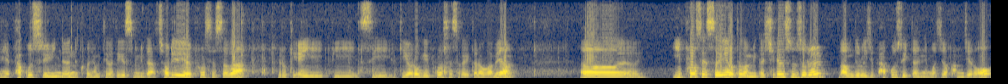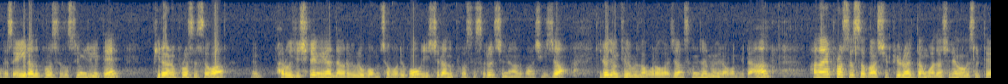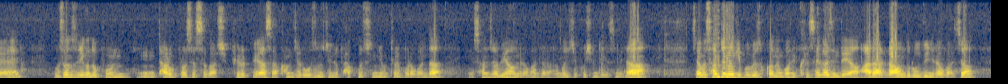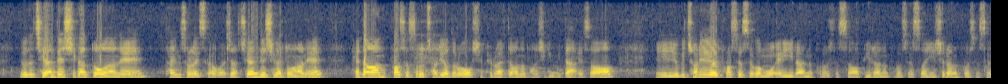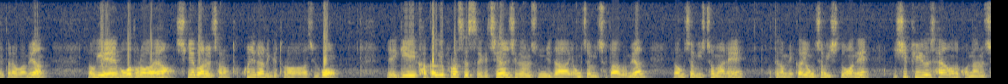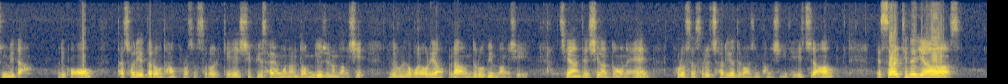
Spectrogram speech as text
예, 바꿀 수 있는 그런 형태가 되겠습니다. 처리의 프로세서가 이렇게 A, B, C 이렇게 여러 개의 프로세서가 있다고 하면 어, 이 프로세서의 어떻게 합니까? 실행 순서를 마음대로 이제 바꿀 수 있다는 거죠. 강제로. 그래서 A라는 프로세서 수행 중일 때 B라는 프로세서가 바로 이제 실행해야 한다 그러면 이걸 멈춰버리고 이 C라는 프로세서를 진행하는 방식이죠. 이런 형태를 우리가 뭐라고 하죠? 선점형이라고 합니다. 하나의 프로세서가 CPU를 할 당마다 실행하고 있을 때 우선순위가 높은 음, 다른 프로세서가 CPU를 빼앗아 강제로 우선순위를 바꿀 수 있는 형태를 뭐라고 한다? 예, 선점형이라고 한다는 거 이제 보시면 되겠습니다. 자, 그럼 선점형 기법에 속하는 건 그 세 가지인데요. RR, round robin이라고 하죠. 이거는 제한된 시간 동안 안에 time slice라고 하죠. 제한된 시간 동안 안에 해당한 프로세서를 처리하도록 CPU를 할당하는 방식입니다. 그래서 예, 여기 처리해야 할 프로세서가 뭐 A라는 프로세서, B라는 프로세서, C라는 프로세서가 있다고 하면 여기에 뭐가 돌아가요? 시계바늘처럼 토큰이라는 게 돌아가가지고 여기 각각의 프로세서에게 제한 시간을 줍니다. 0.2초다 그러면 0.2초 만에 어떻게 합니까? 0.2초 동안에 CPU 사용하는 권한을 줍니다. 그리고 다 처리했다라고 다음 프로세서로 이렇게 CPU 사용 권한을 넘겨주는 방식. 이걸 우리가 뭐라 그래요? round robin 방식. 제한된 시간 동안에 프로세서를 처리하도록 하는 방식이 되겠죠. SRT는요,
